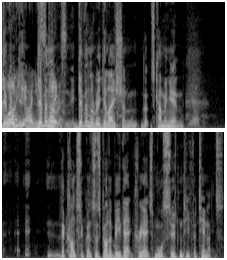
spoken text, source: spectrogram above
given, well, you, given, the, given the regulation that's coming in, yeah. The consequence has got to be that creates more certainty for tenants.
